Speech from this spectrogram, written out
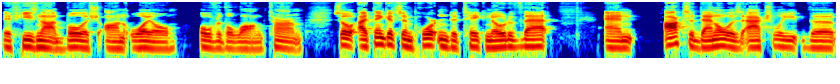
if he's not bullish on oil over the long term. So I think it's important to take note of that. And Occidental is actually the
